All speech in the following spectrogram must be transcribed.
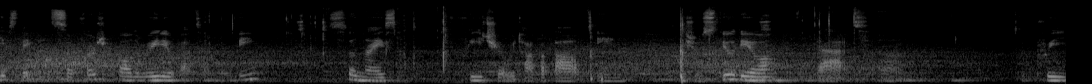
if statements. So first of all, the radio button will be it's a nice feature we talk about in Visual Studio that um, the pre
